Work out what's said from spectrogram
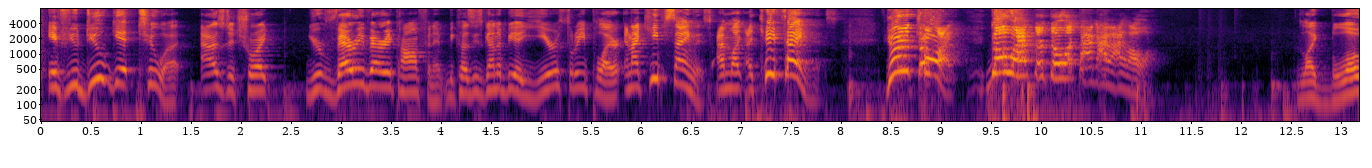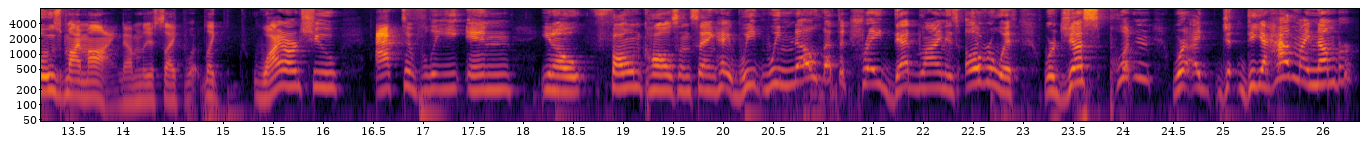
If you do get Tua as Detroit, you're very, very confident because he's going to be a year three player. And I keep saying this. I'm like, I keep saying this. You're Detroit. Go after Tua Tagovailoa. like blows my mind. I'm just like, like, why aren't you actively in, you know, phone calls and saying, hey, we we know that the trade deadline is over with. We're just putting. We're. I, j- do you have my number?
